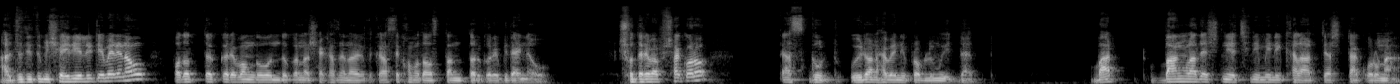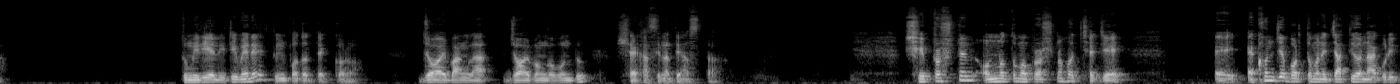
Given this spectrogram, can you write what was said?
আর যদি তুমি সেই রিয়ালিটি মেনে নাও, পদত্যাগ করে বঙ্গবন্ধু কন্যা শেখ হাসিনার কাছে ক্ষমতা হস্তান্তর করে বিদায় নাও। সুদের ব্যবসা করো that's good we don't have any problem with that but Bangladesh নিয়ে ছিনিমিনি খেলার চেষ্টা করো না। তুমি রিয়েলিটি মেনে তুমি পদত্যাগ করো। জয় বাংলা, জয় বঙ্গবন্ধু, শেখ হাসিনাতে আস্থা। সে প্রশ্নের অন্যতম প্রশ্ন হচ্ছে যে এখন যে বর্তমানে জাতীয় নাগরিক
